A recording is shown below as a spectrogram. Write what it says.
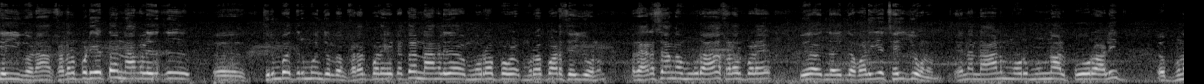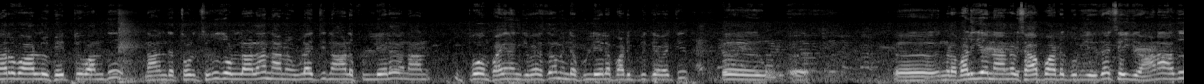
செய்யுங்க. நான் கடற்படையை தான் நாங்கள் இதுக்கு திரும்ப திரும்ப திரும்பவும் சொல்கிறோம் கடற்படையிட்ட தான் நாங்கள் இதை முறப்ப முறப்பாடு செய்யணும். அது அரசாங்கம் கூட கடற்படை இதை இந்த இந்த வழியை செய்யணும். ஏன்னா நானும் ஒரு முன்னாள் போராளி புணர்வாழ்வு புனர்வாழ்வு பெற்று வந்து நான் இந்த தொ சிறு தொழிலாளாக நான் உழைச்சி நாலு பிள்ளைகளை நான் இப்போ பதினஞ்சு வருஷம் இந்த பிள்ளைகளை படிப்பிக்க வச்சு எங்களோட வழியை நாங்கள் சாப்பாட்டுக்குரிய இதை செய்கிறோம். ஆனால் அது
